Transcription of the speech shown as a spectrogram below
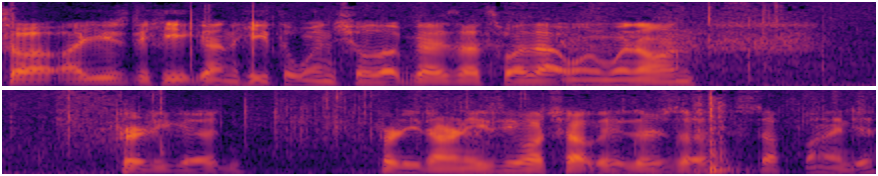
So I used a heat gun to heat the windshield up, guys. That's why that one went on pretty good. Pretty darn easy. Watch out, babe. There's uh, stuff behind you.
